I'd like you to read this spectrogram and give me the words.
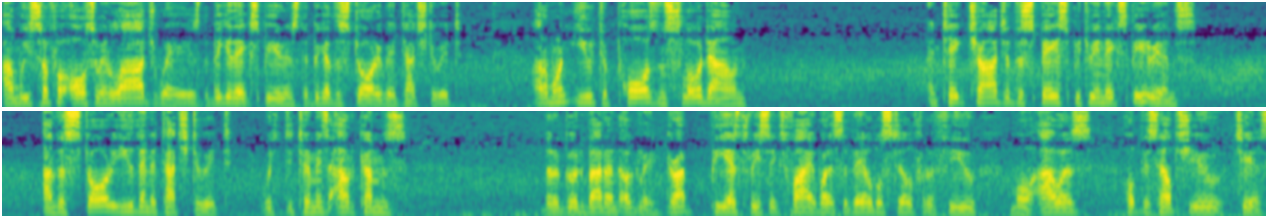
And we suffer also in large ways. The bigger the experience, the bigger the story we attach to it. I want you to pause and slow down and take charge of the space between the experience and the story you then attach to it, which determines outcomes that are good, bad, and ugly. Grab PS365 while it's available still for a few more hours. Hope this helps you. Cheers.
